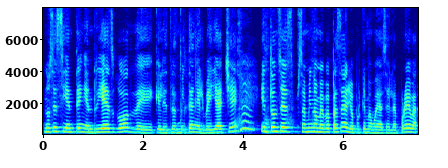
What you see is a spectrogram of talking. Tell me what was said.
no se sienten en riesgo de que le transmitan el VIH y entonces pues a mí no me va a pasar, yo porque me voy a hacer la prueba.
